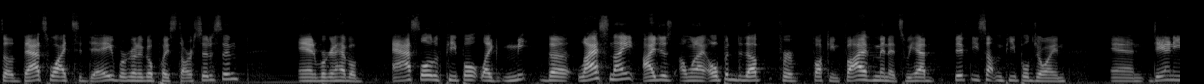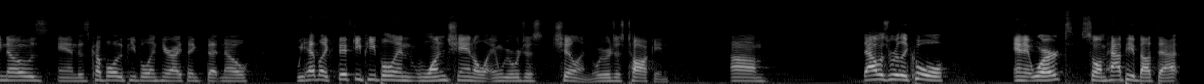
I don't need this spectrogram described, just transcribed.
So that's why today we're gonna go play Star Citizen, and we're gonna have a assload of people. Like me, the last night I just when I opened it up for fucking five minutes, we had fifty something people join, and Danny knows, and there's a couple other people in here I think that know. We had like fifty people in one channel, and we were just chilling. We were just talking. Um, that was really cool, and it worked. So I'm happy about that.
